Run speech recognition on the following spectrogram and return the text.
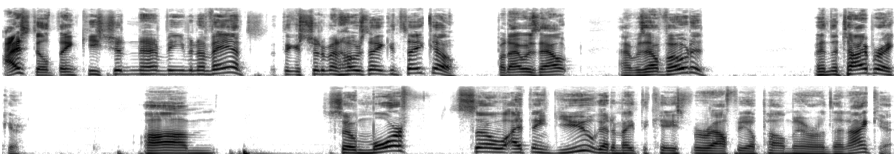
I still think he shouldn't have even advanced. I think it should have been Jose Canseco, but I was out. I was outvoted in the tiebreaker. Um, so more so, I think you got to make the case for Rafael Palmeiro than I can,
